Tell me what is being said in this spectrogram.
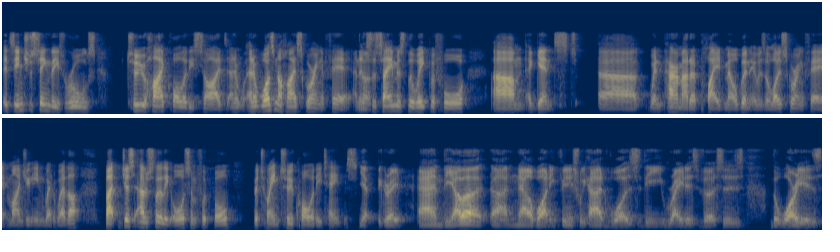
It's interesting these rules, two high quality sides, and it, and it wasn't a high scoring affair, and it's No. the same as the week before um, against. Uh, when Parramatta played Melbourne, it was a low scoring affair, mind you, in wet weather, but just absolutely awesome football between two quality teams. Yep, agreed. And the other uh, nail biting finish we had was the Raiders versus the Warriors,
